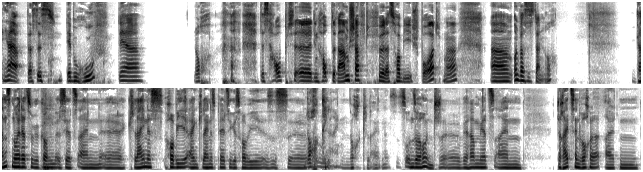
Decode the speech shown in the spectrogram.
ja, das ist der Beruf, der noch das Haupt, äh, den Hauptrahmen schafft für das Hobby Sport. Ja. Ähm, und was ist dann noch? Ganz neu dazu gekommen ist jetzt ein äh, kleines Hobby, ein kleines pelziges Hobby. Es ist äh, noch klein. Noch klein. Es ist unser Hund. Äh, wir haben jetzt einen 13 Wochen alten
